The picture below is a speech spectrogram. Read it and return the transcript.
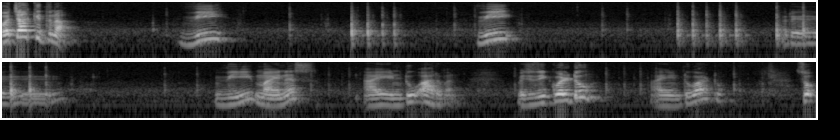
बचा कितना? V v v minus i into r1 which is equal to i into r2 so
